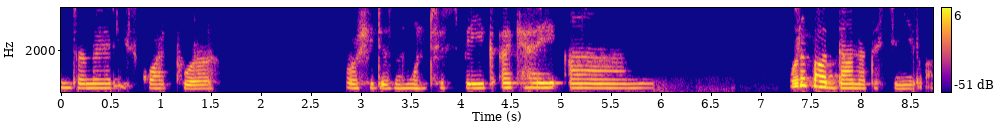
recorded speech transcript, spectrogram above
internet is quite poor. Or she doesn't want to speak. Okay, um what about Dana Testimirova,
